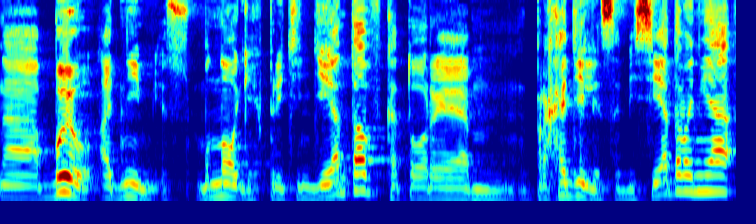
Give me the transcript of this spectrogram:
а, был одним из многих претендентов, которые проходили собеседование,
